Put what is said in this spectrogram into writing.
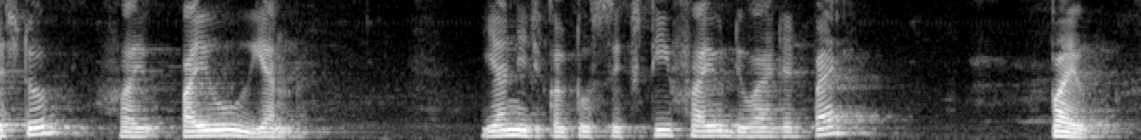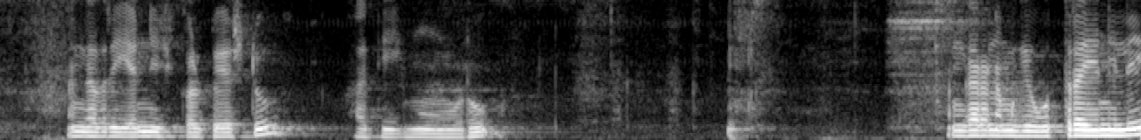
ಎಷ್ಟು? Five five n. N equal to sixty five divided by five. ಹಂಗಾದ್ರೆ ಎನ್ ಇಜಿಕಲ್ ಟು ಎಷ್ಟು? ಹದಿಮೂರು. ಹಂಗಾರೆ ನಮಗೆ ಉತ್ತರ ಏನಿಲ್ಲಿ?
